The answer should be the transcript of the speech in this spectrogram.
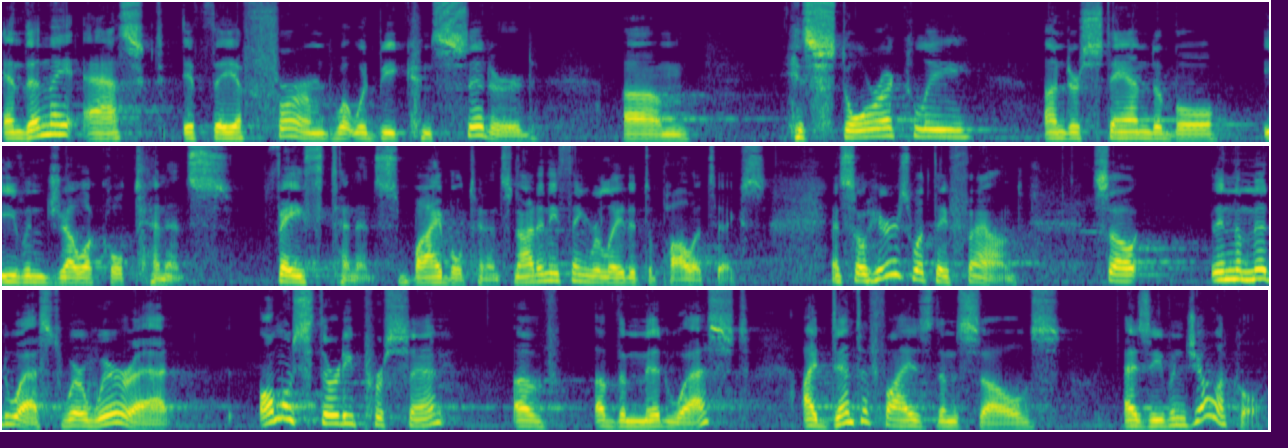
and then they asked if they affirmed what would be considered um, historically understandable evangelical tenets, faith tenets, Bible tenets, not anything related to politics. And so here's what they found. So in the Midwest, where we're at, almost 30% of, of the Midwest identifies themselves as evangelical.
